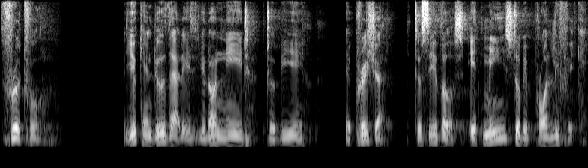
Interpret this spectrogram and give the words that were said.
fruitful, you can do that. You don't need to be a preacher to see those. It means to be prolific.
